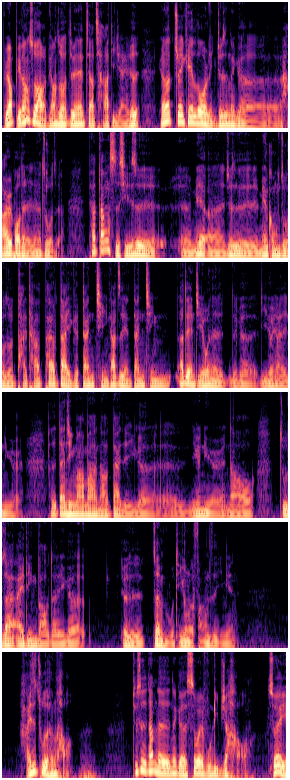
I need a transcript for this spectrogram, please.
比方比方说好了，比方说这边加插题讲，就是比方说 J.K. Rowling 就是那个 Harry Potter 的那个作者，他当时其实是呃没有呃就是没有工作的时候，他他他要带一个单亲，他之前单亲，他之前结婚的那个遗留下来的女儿，他是单亲妈妈，然后带着一个一个女儿，然后住在爱丁堡的一个。就是政府提供的房子里面，还是住的很好，就是他们的那个社会福利比较好，所以，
